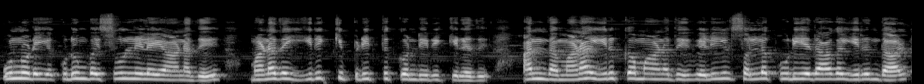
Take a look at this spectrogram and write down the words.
உன்னுடைய குடும்ப சூழ்நிலையானது மனதை இறுக்கி பிடித்து கொண்டிருக்கிறது. அந்த மன இறுக்கமானது வெளியில் சொல்லக்கூடியதாக இருந்தால்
